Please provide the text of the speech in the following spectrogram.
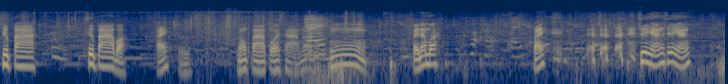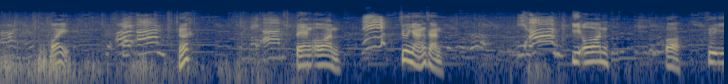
ชื่อปลาอืมชื่อปลาบ่ไปน้องปลาปอสามแล้วใจอืมไปน้ำบ่ไปไป ชื่อหยังชื่อหยังอ่อนอ้อยไอออนเฮ้ไอออนแตงอ่อนนี่ชื่อหยังสันอีออนอีออนอ๋อชื่ออี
